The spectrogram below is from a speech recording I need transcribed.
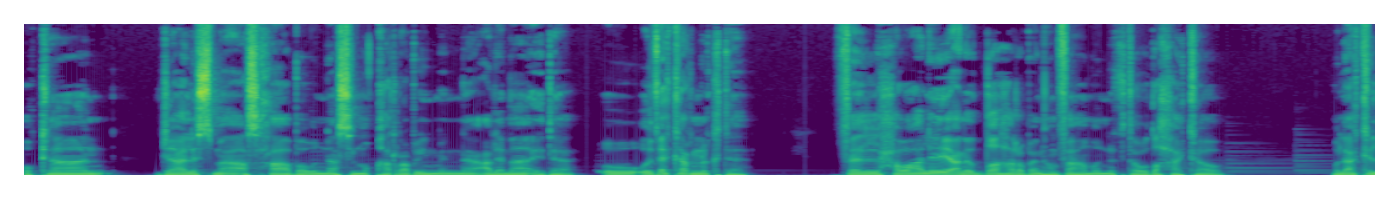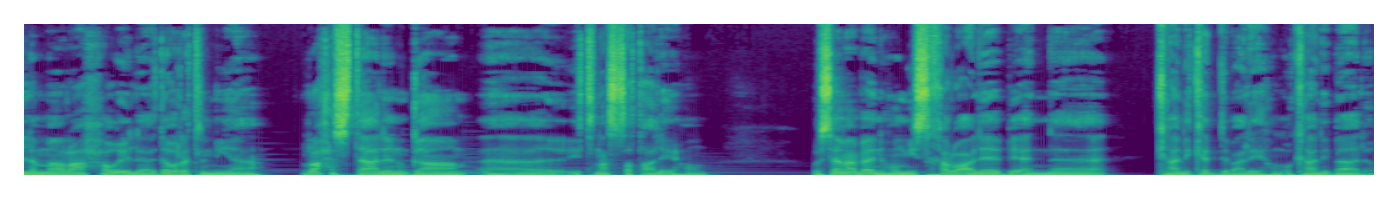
وكان جالس مع أصحابه والناس المقربين منه على مائدة وذكر نكتة. فالحوالي يعني الظاهر بأنهم فهموا النكتة وضحكوا. ولكن لما راحوا إلى دورة المياه راح ستالين وقام آه، يتنصت عليهم وسمع بأنهم يسخروا عليه بأن كان يكذب عليهم وكان يبالغ.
